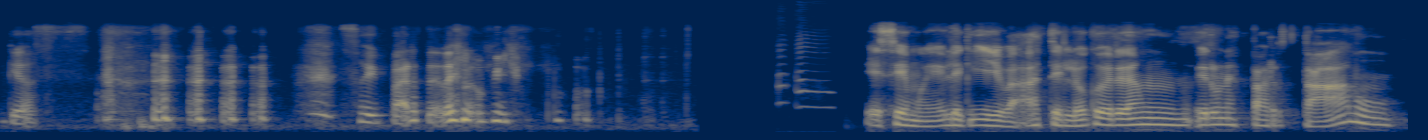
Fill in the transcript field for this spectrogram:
Dios. Soy parte de lo mismo. Ese mueble que llevaste, loco, era un, era un espartamo.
